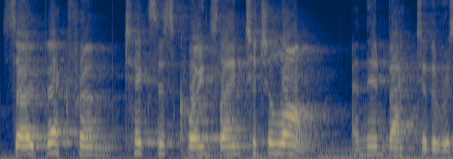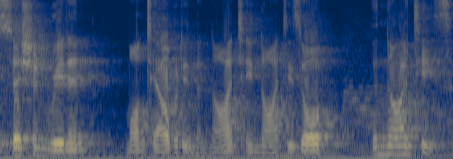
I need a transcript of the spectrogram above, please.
so back from Texas, Queensland to Geelong, and then back to the recession ridden Mont Albert in the 1990s or the 90s.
